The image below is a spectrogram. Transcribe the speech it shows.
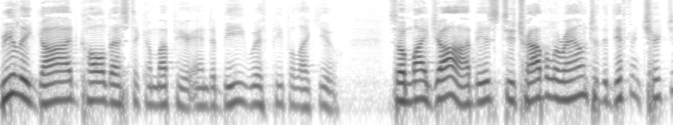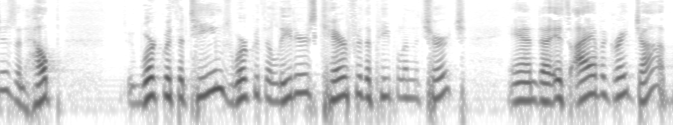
Really, God called us to come up here and to be with people like you. So my job is to travel around to the different churches and help work with the teams, work with the leaders, care for the people in the church. And uh, it's I have a great job.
